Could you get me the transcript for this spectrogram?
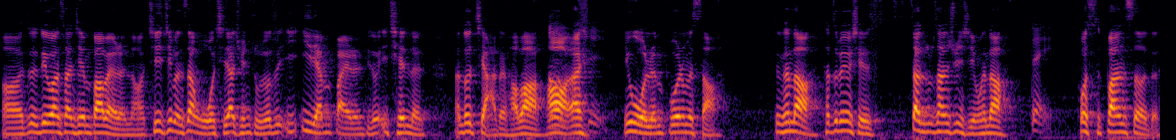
呃，这是六万三千八百人哦，其实基本上我其他群主都是一一两百人，比如说一千人，那都假的，好不好？好，来，因为我人不会那么少，有看到他这边有写赞助商讯息，有看到？对。或 sponsor 的，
